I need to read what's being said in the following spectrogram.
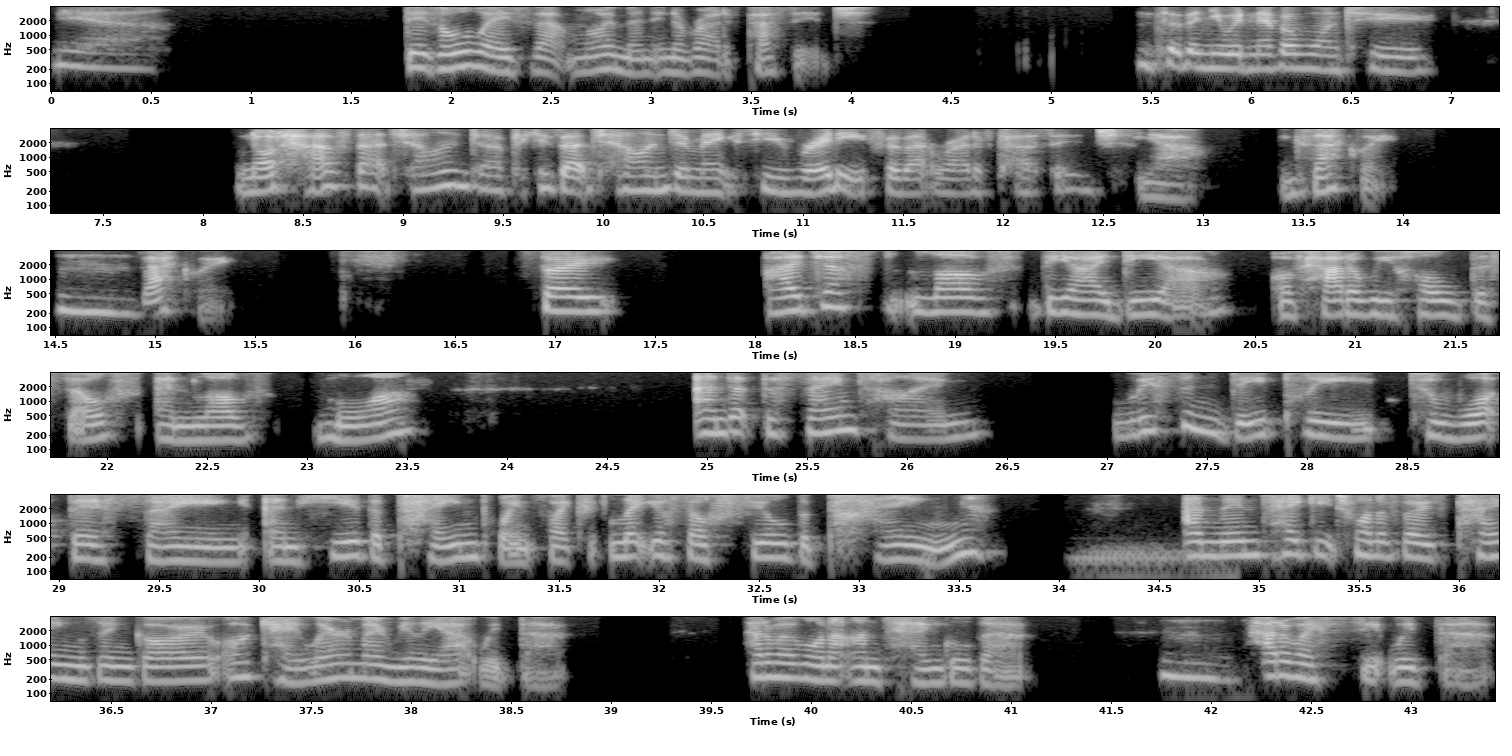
Yeah. There's always that moment in a rite of passage. And so then you would never want to not have that challenger because that challenger makes you ready for that rite of passage. Yeah, exactly. Mm. Exactly. So I just love the idea of how do we hold the self and love more. And at the same time, listen deeply to what they're saying and hear the pain points. Like let yourself feel the pain and then take each one of those pangs and go, okay, where am I really at with that? How do I want to untangle that? Mm. How do I sit with that?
